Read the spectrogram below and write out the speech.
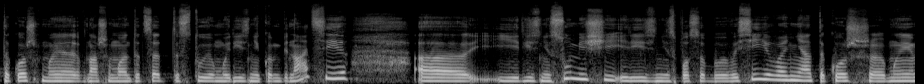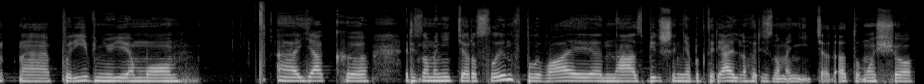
Також ми в нашому НДЦ тестуємо різні комбінації. І різні суміші, і різні способи висіювання. Також ми е, порівнюємо як е, різноманіття рослин впливає на збільшення бактеріального різноманіття, да? тому що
